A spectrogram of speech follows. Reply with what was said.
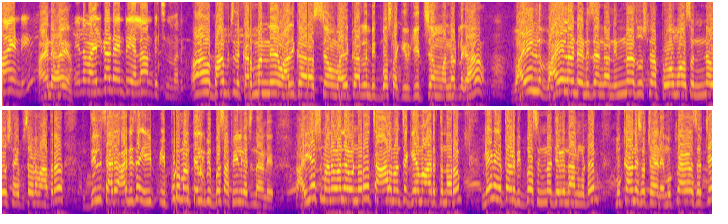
హాయ్ అండి. And hi. నిన్న వైల్డ్ కార్డ్ ఎంట్రీ ఎలా అనిపించింది మరి? ఆ, బాగా అనిపించింది కర్మన్నే వాదిక రస్యం వాదికారులను బిగ్ బాస్ లకి ఇరికిచ్చాం అన్నట్లుగా. వైల్డ్ వైల్డ్ అంటే నిజంగా నిన్న చూసిన ప్రోమోస్ నిన్న చూసిన ఎపిసోడ్ మాత్రం దిల్ సాడ్ నిజంగా ఇప్- ఇప్పుడు మన తెలుగు బిగ్ బాస్ ఆ ఫీలింగ్ వచ్చిందండి. హైయెస్ట్ మన వాళ్ళే ఉన్నారు చాలా మంచిగా గేమ్ ఆడుతున్నారు. నేను చెప్తాను బిగ్ బాస్ నిన్న జరిగింది అనుకుంటే ముఖ్య అవినేష్ వచ్చాడండి. ముఖ్య అవినేష్ వచ్చి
